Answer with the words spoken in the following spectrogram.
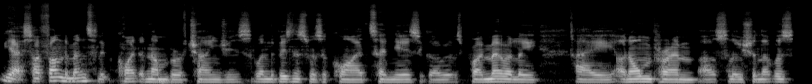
Yes, I fundamentally quite a number of changes. When the business was acquired 10 years ago, it was primarily a an on-prem uh, solution that was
